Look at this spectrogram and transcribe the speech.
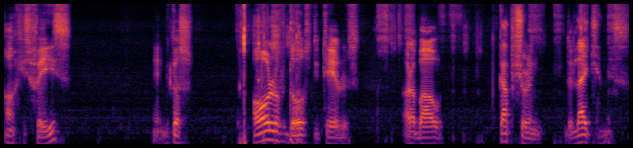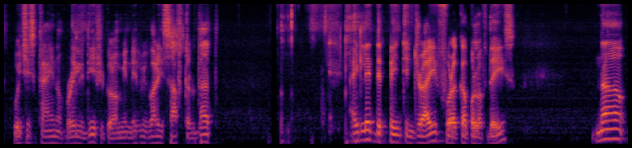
on his face, eh, because all of those details are about capturing the likeness, which is kind of really difficult. I mean, everybody's after that. I let the painting dry for a couple of days. Now,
